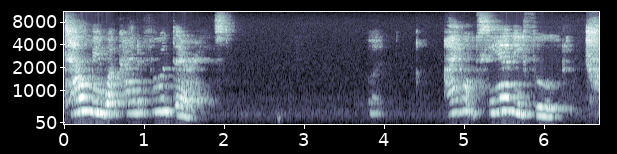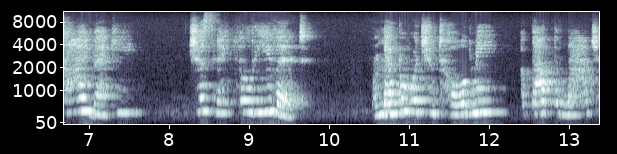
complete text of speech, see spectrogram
Tell me what kind of food there is. But I don't see any food. Try, Becky. Just make believe it. Remember what you told me about the magic?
